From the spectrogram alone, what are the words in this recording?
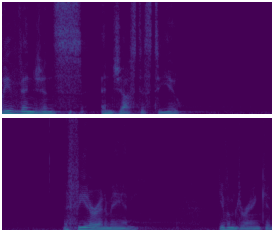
leave vengeance and justice to you defeat our enemy and give him drink and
